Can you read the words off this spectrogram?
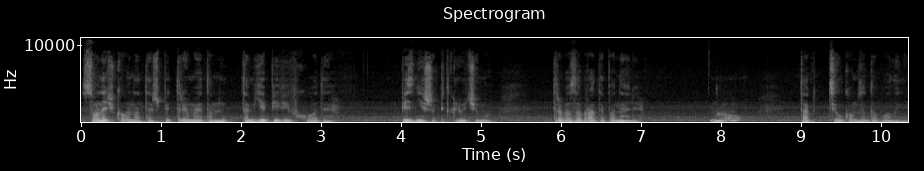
Сонечко вона теж підтримує, там, там є PV входи. Пізніше підключимо. Треба забрати панелі. Ну, так, цілком задоволені.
